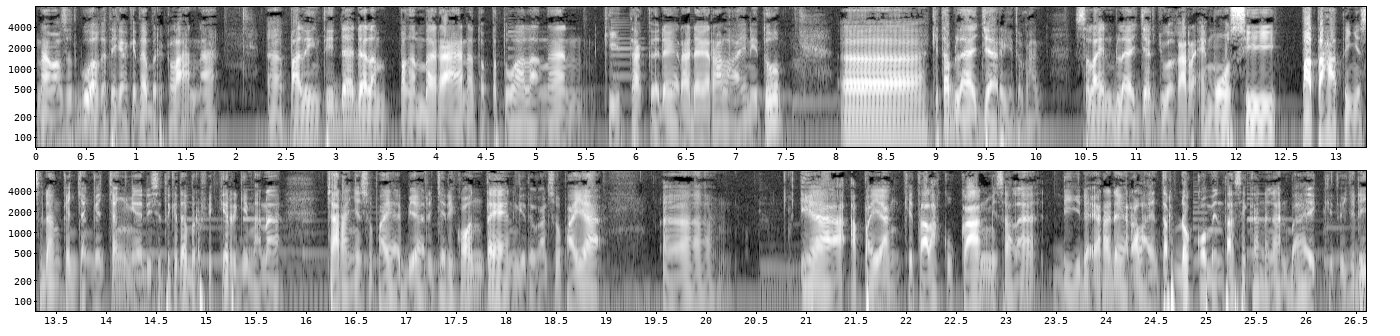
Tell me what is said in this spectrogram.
Nah maksud gue ketika kita berkelana e, paling tidak dalam pengembaraan atau petualangan kita ke daerah-daerah lain itu e, kita belajar gitu kan. Selain belajar juga karena emosi patah hatinya sedang kencang-kencangnya di situ kita berpikir gimana caranya supaya biar jadi konten gitu kan supaya uh, ya apa yang kita lakukan misalnya di daerah-daerah lain terdokumentasikan dengan baik gitu. Jadi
